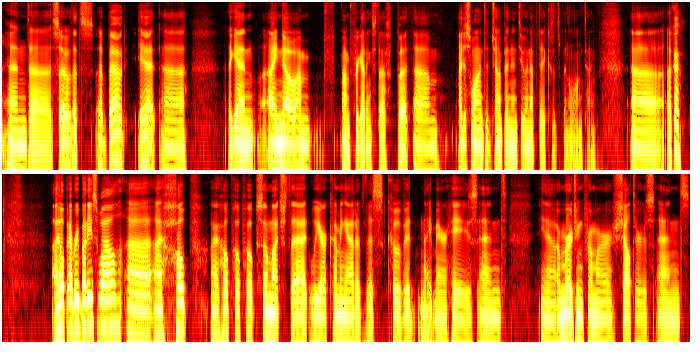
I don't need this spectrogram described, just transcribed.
and uh, so that's about it. Uh, again, I know I'm I'm forgetting stuff, but um, I just wanted to jump in and do an update because it's been a long time. Uh, okay. I hope everybody's well. Uh, I hope, I hope, hope, hope so much that we are coming out of this COVID nightmare haze and, you know, emerging from our shelters and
